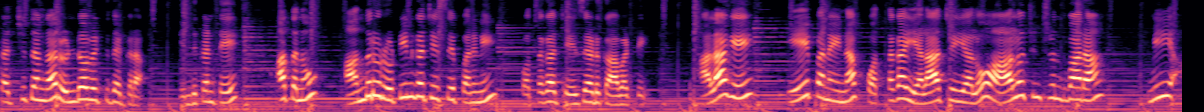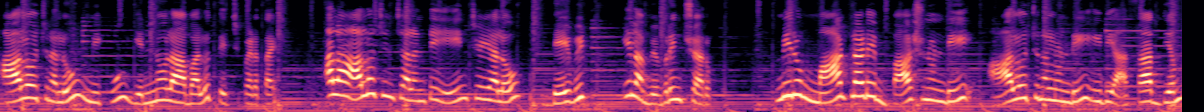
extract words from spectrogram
ఖచ్చితంగా రెండో వ్యక్తి దగ్గర. ఎందుకంటే అతను అందరూ రొటీన్గా చేసే పనిని కొత్తగా చేశాడు కాబట్టి. అలాగే ఏ పనైనా కొత్తగా ఎలా చేయాలో ఆలోచించడం ద్వారా మీ ఆలోచనలు మీకు ఎన్నో లాభాలు తెచ్చిపెడతాయి. అలా ఆలోచించాలంటే ఏం చేయాలో డేవిడ్ ఇలా వివరించారు. మీరు మాట్లాడే భాష నుండి ఆలోచనల నుండి ఇది అసాధ్యం.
